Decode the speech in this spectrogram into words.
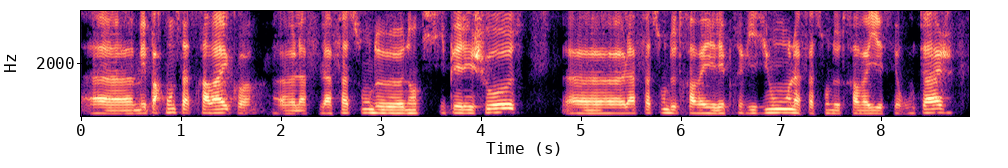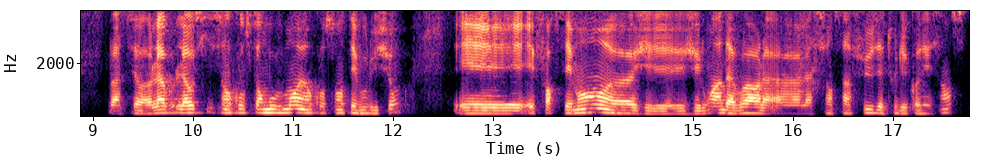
Euh, mais par contre, ça se travaille quoi. Euh, la, la, façon d'anticiper les choses, euh, la façon de travailler les prévisions, la façon de travailler ses routages. Bah, là, là aussi, c'est en constant mouvement et en constante évolution. Et, et forcément, euh, j'ai loin d'avoir la, la, science infuse et toutes les connaissances.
